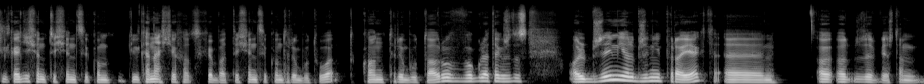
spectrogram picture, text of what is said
kilkadziesiąt tysięcy, kilkanaście chyba tysięcy kontrybutorów w ogóle, także to jest olbrzymi, olbrzymi projekt. Y, o, o, wiesz, tam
